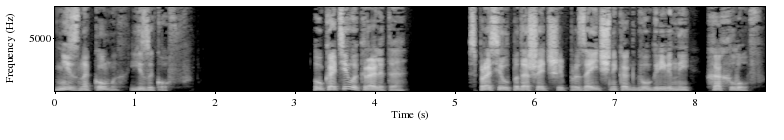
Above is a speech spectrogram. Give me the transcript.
незнакомых языков. «Укатила краля-то?» — спросил подошедший прозаичный, как двугривенный, Хохлов.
